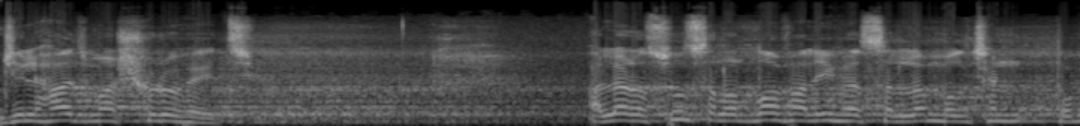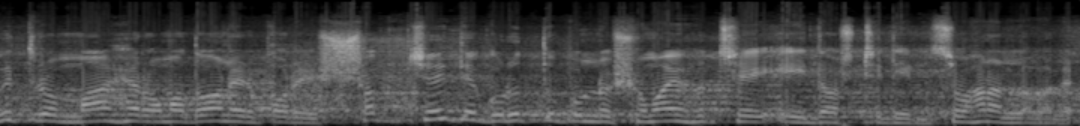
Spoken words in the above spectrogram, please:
জিলহাজ মাস শুরু হয়েছে। আল্লাহ রসুল সাল্লাহ আলী আসাল্লাম বলছেন, পবিত্র মাহে রমাদনের পরে সবচেয়ে গুরুত্বপূর্ণ সময় হচ্ছে এই দশটি দিন। সোহান আল্লাহ বলেন।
